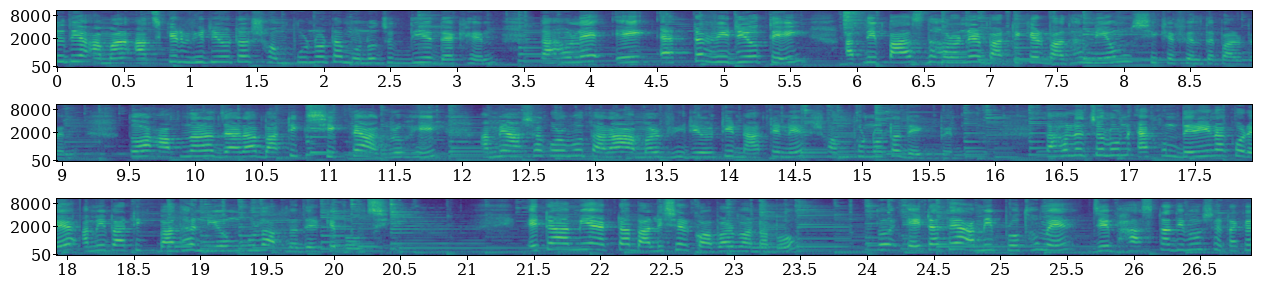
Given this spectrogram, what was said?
যদি আমার আজকের ভিডিওটা সম্পূর্ণটা মনোযোগ দিয়ে দেখেন, তাহলে এই একটা ভিডিওতেই আপনি পাঁচ ধরনের বাটিকের বাঁধার নিয়ম শিখে ফেলতে পারবেন। তো আপনারা যারা বাটিক শিখতে আগ্রহী, আমি আশা করব তারা আমার ভিডিওটি না টেনে সম্পূর্ণটা দেখবেন। তাহলে চলুন এখন দেরি না করে আমি বাটিক বাঁধার নিয়মগুলো আপনাদেরকে বলছি। এটা আমি একটা বালিশের কভার বানাবো। তো এটাতে আমি প্রথমে যে ভাঁজটা দিব সেটাকে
